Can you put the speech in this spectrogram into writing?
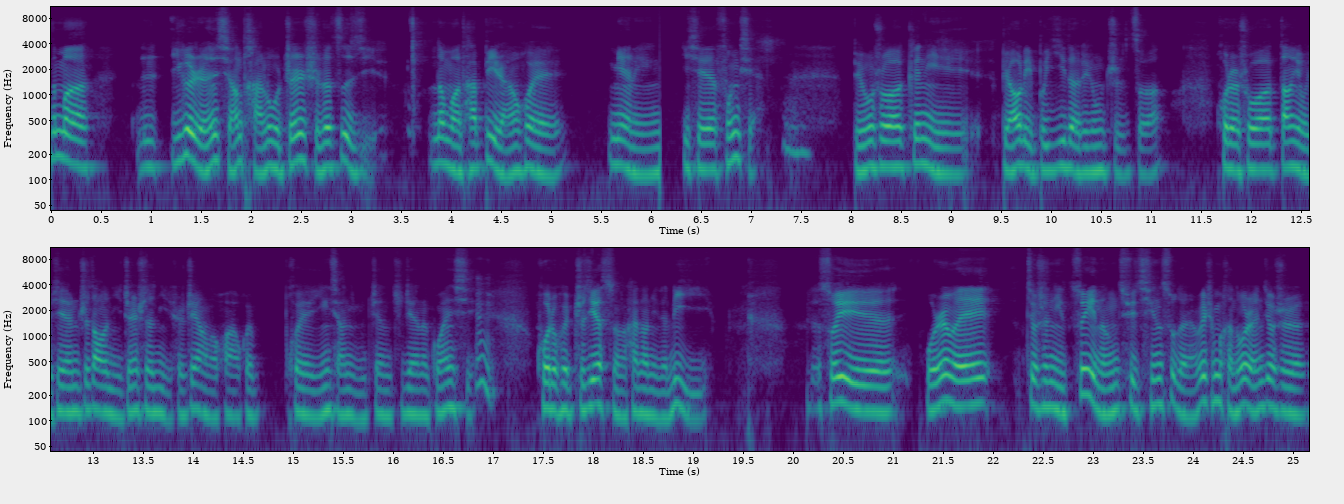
那么，嗯，一个人想袒露真实的自己，那么他必然会面临一些风险，嗯，比如说跟你表里不一的这种指责，或者说当有些人知道你真实的你是这样的话，会会影响你们之间之间的关系，嗯。或者会直接损害到你的利益，所以我认为，就是你最能去倾诉的人。为什么很多人就是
